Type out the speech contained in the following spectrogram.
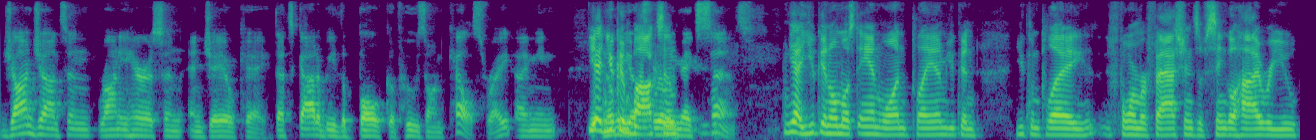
John Johnson, Ronnie Harrison, and JOK. That's got to be the bulk of who's on Kelce, right? I mean, yeah, you can box really him. Makes sense. Yeah, you can almost and one play him. You can you can play former fashions of single high where you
